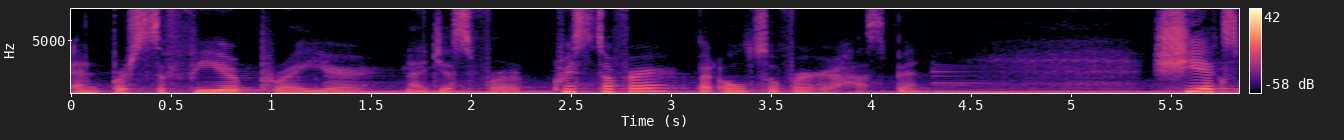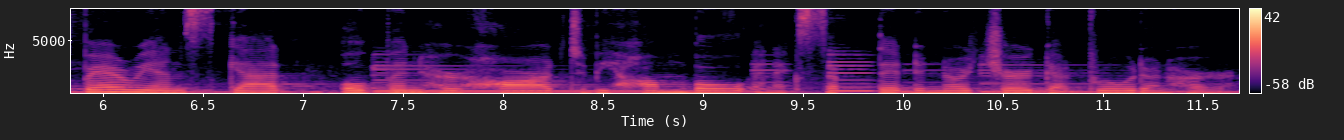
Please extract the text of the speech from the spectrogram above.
and persevere prayer, not just for Christopher, but also for her husband. She experienced God open her heart to be humble and accepted the nurture God brought on her.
